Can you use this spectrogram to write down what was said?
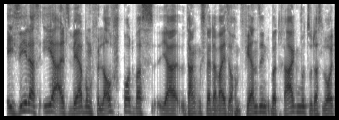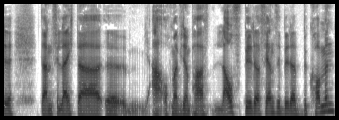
ich sehe das eher als Werbung für Laufsport, was ja dankenswerterweise auch im Fernsehen übertragen wird, so dass Leute dann vielleicht da äh, ja auch mal wieder ein paar Laufbilder, Fernsehbilder bekommen.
